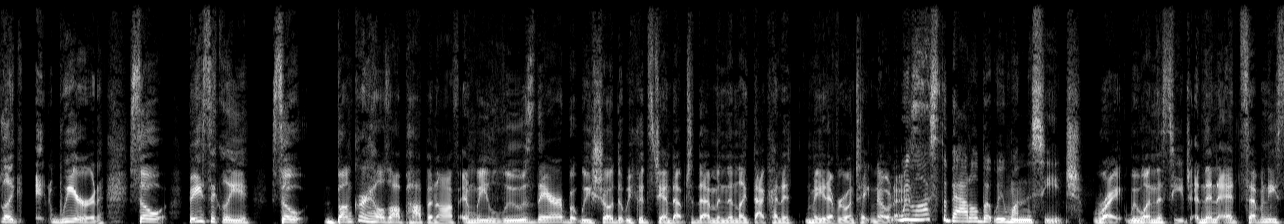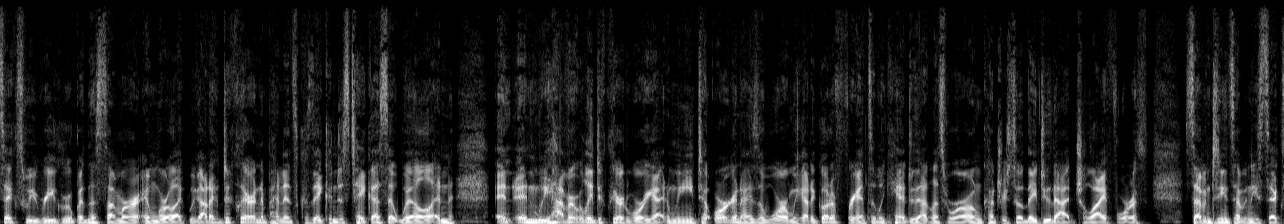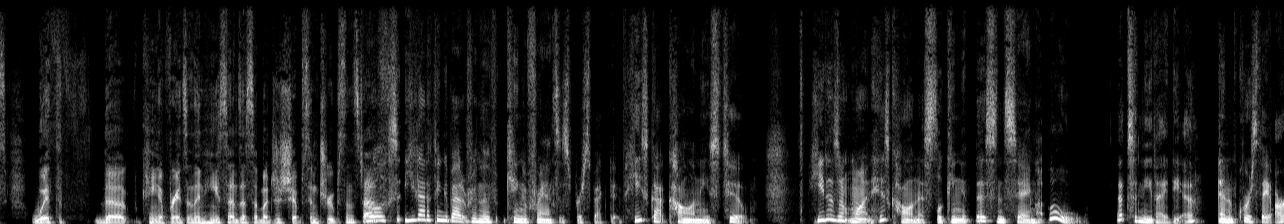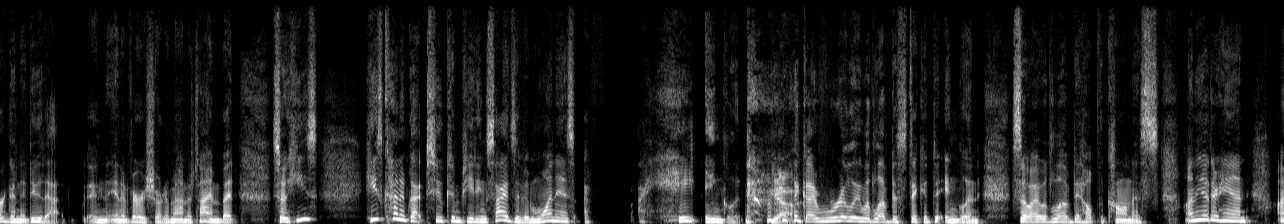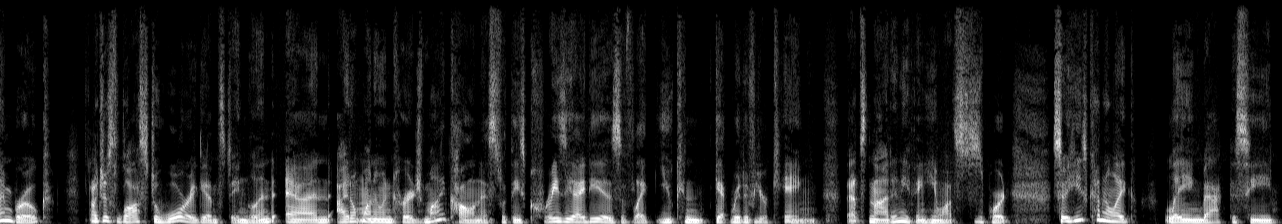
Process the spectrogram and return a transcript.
like it, weird. So basically, so Bunker Hill's all popping off, and we lose there, but we showed that we could stand up to them, and then like that kind of made everyone take notice. We lost the battle, but we won the siege. Right. We won the siege. And then at 76, we regroup in the summer and we're like, we got to declare independence because they can just take us at will. And, and, and we haven't really declared war yet. And we need to organize a war and we got to go to France and we can't do that unless we're our own country. So they do that July 4th, 1776 with the King of France. And then he sends us a bunch of ships and troops and stuff. Well, you got to think about it from the King of France's perspective. He's got colonies too. He doesn't want his colonists looking at this and saying, "Oh, that's a neat idea." And of course, they are going to do that in, in a very short amount of time. But so he's he's kind of got two competing sides of him. One is I, I hate England. Yeah. like I really would love to stick it to England. So I would love to help the colonists. On the other hand, I'm broke. I just lost a war against England, and I don't want to encourage my colonists with these crazy ideas of like, you can get rid of your king. That's not anything he wants to support. So he's kind of like laying back to see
